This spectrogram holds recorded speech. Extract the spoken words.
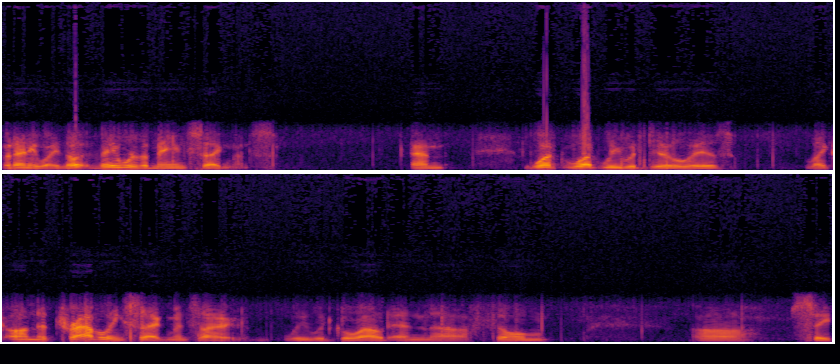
But anyway, th- they were the main segments. And what what we would do is, like on the traveling segments, I we would go out and uh, film, uh, say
